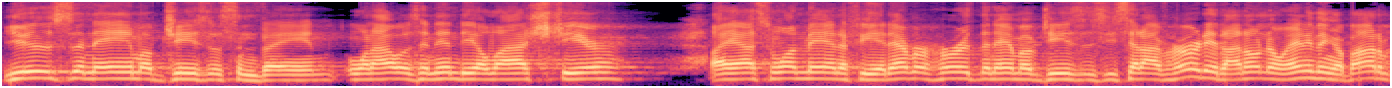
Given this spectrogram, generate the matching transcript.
use the name of Jesus in vain. When I was in India last year, I asked one man if he had ever heard the name of Jesus. He said, I've heard it. I don't know anything about him,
